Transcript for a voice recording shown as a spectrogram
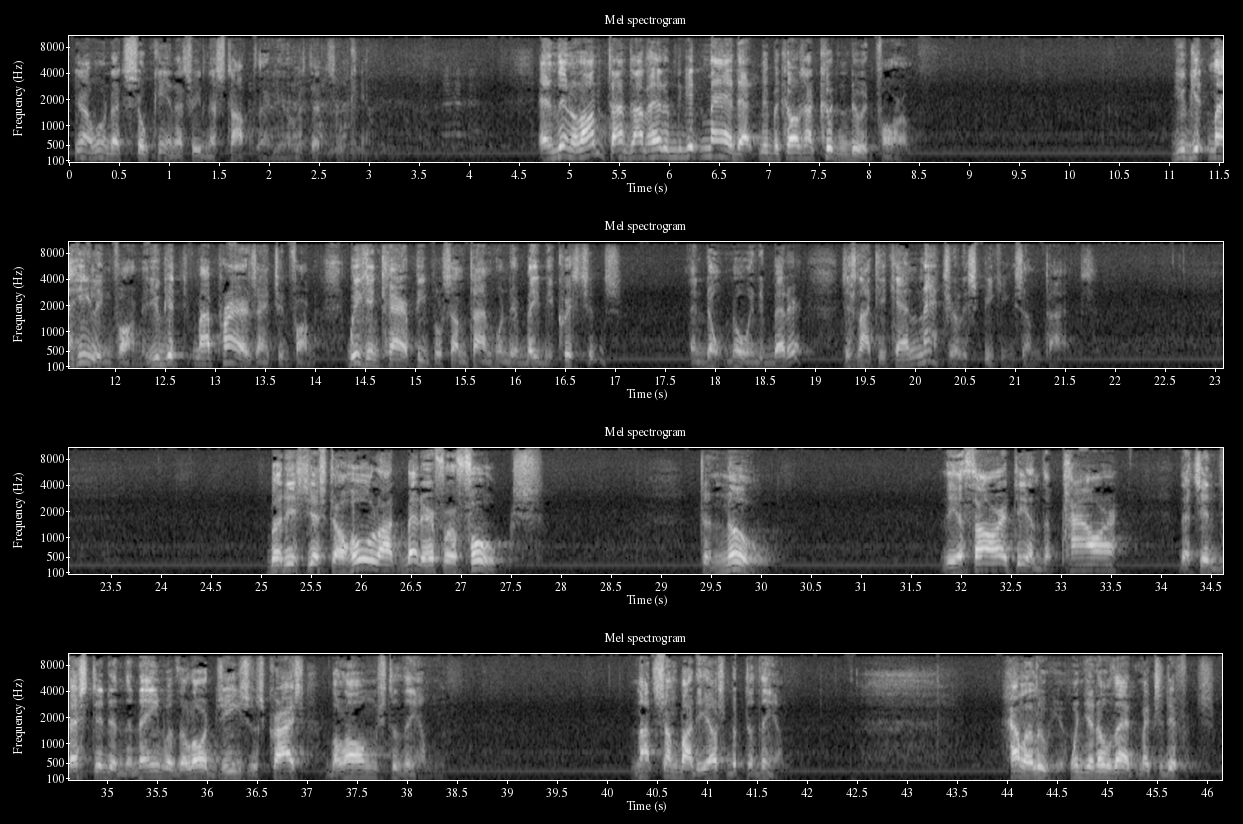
Yeah, well, that's soak in. That's reason I stopped there, you know, let that soak in. And then a lot of times I've had them to get mad at me because I couldn't do it for them. You get my healing for me. You get my prayers answered for me. We can carry people sometimes when they're baby Christians and don't know any better, just like you can naturally speaking sometimes. But it's just a whole lot better for folks to know the authority and the power that's invested in the name of the Lord Jesus Christ belongs to them. Not somebody else, but to them. Hallelujah. When you know that, makes a difference.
